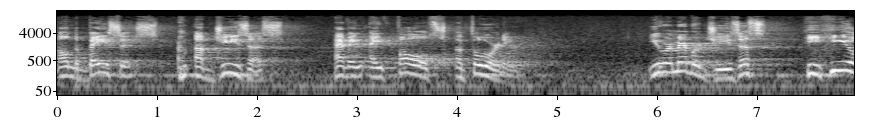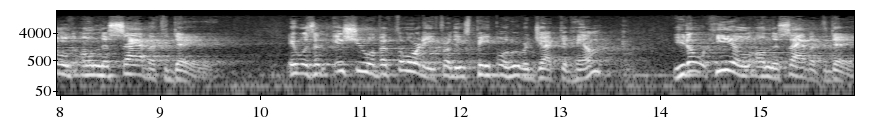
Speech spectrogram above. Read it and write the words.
on the basis of Jesus having a false authority. You remember Jesus, he healed on the Sabbath day. It was an issue of authority for these people who rejected him. You don't heal on the Sabbath day,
